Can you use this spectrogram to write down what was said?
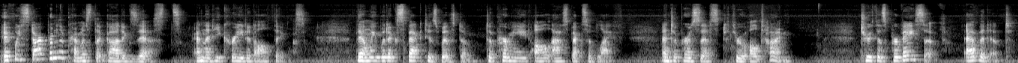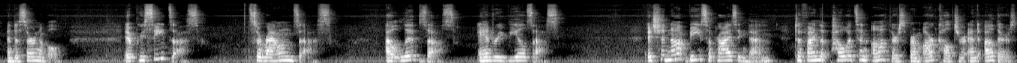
If we start from the premise that God exists and that He created all things, then we would expect His wisdom to permeate all aspects of life and to persist through all time. Truth is pervasive, evident, and discernible. It precedes us, surrounds us, outlives us, and reveals us. It should not be surprising then to find that poets and authors from our culture and others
